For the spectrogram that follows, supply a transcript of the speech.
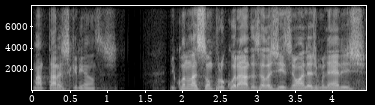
matar as crianças. E quando elas são procuradas, elas dizem: olha, as mulheres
